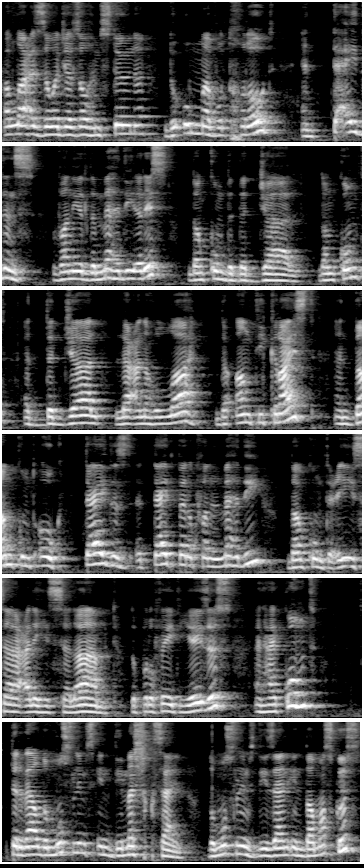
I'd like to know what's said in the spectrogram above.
Allah Azza wa zal hem steunen. De umma wordt groot. En tijdens wanneer de Mahdi er is, dan komt de Dajjal. Dan komt het Dajjal, la'anahullah, de Antichrist. En dan komt ook tijdens het tijdperk van de Mahdi, dan komt Isa alayhi salam, de profeet Jezus. En hij komt terwijl de moslims in Dimashq zijn. De moslims die zijn in Damascus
